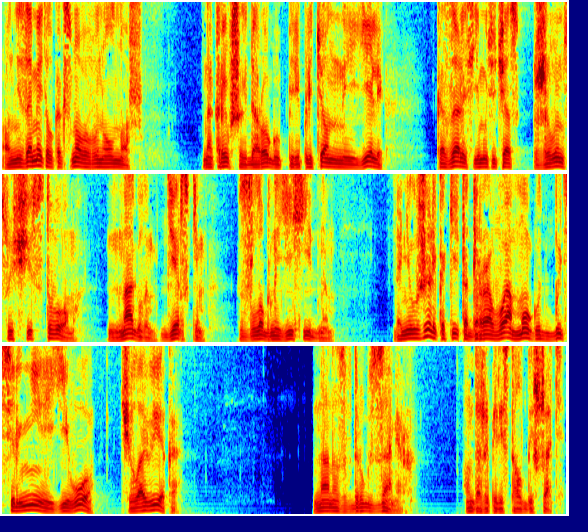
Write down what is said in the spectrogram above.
Он не заметил, как снова вынул нож. Накрывшие дорогу переплетенные ели казались ему сейчас живым существом, наглым, дерзким, злобно-ехидным. Да неужели какие-то дрова могут быть сильнее его, человека? Нанос вдруг замер. Он даже перестал дышать.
